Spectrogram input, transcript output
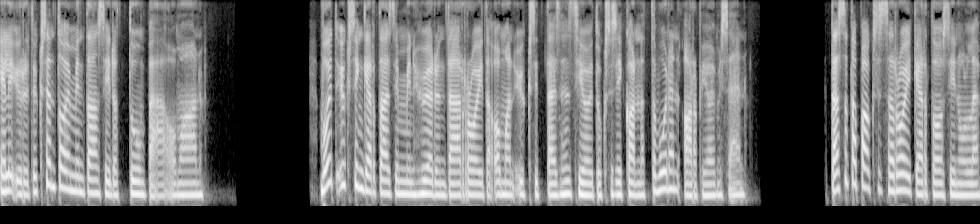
eli yrityksen toimintaan sidottuun pääomaan. Voit yksinkertaisimmin hyödyntää roita oman yksittäisen sijoituksesi kannattavuuden arvioimiseen. Tässä tapauksessa ROI kertoo sinulle,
